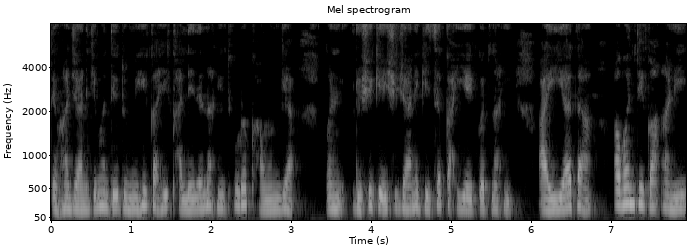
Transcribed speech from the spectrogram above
तेव्हा जानकी म्हणते तुम्हीही काही खाल्लेलं नाही थोडं खाऊन घ्या. पण ऋषिकेश जानकीचं काही ऐकत नाही. आई आता अवंतिका आणि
